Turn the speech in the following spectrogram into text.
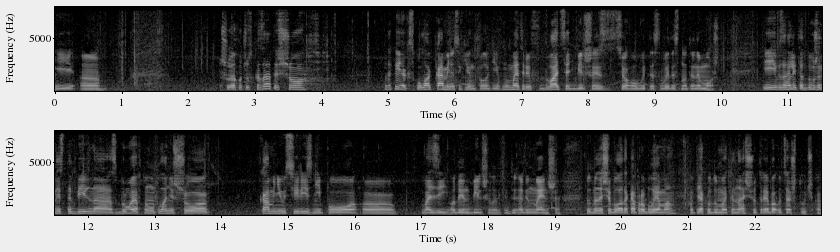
І е, що я хочу сказати, що такий як з камінь, ось він полетів, ну метрів 20 більше з цього витис, витиснути не можна. І взагалі це дуже нестабільна зброя в тому плані, що камені усі різні по е, вазі. Один більше летить, один- менше. Тут в мене ще була така проблема. От як ви думаєте, на що треба оця штучка?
